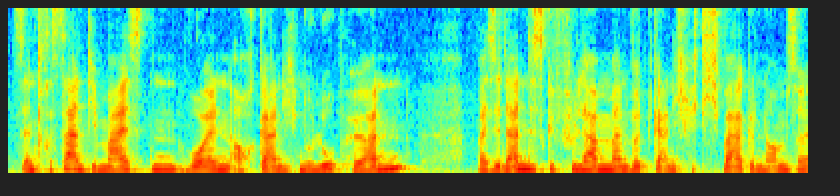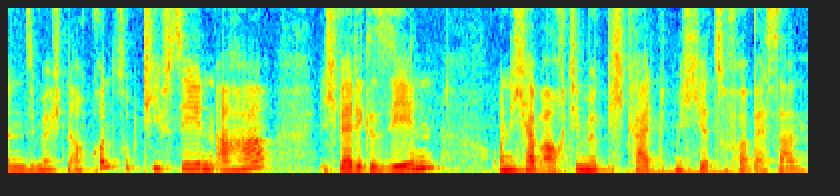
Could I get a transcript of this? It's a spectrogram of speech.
Das ist interessant, die meisten wollen auch gar nicht nur Lob hören, weil sie dann das Gefühl haben, man wird gar nicht richtig wahrgenommen, sondern sie möchten auch konstruktiv sehen, aha, ich werde gesehen und ich habe auch die Möglichkeit, mich hier zu verbessern.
